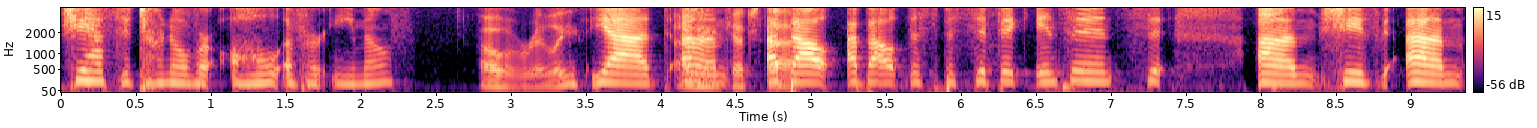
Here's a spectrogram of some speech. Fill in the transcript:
She has to turn over all of her emails. Oh, really? Yeah, I didn't um, catch that. about about the specific incidents. Um, she's um,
